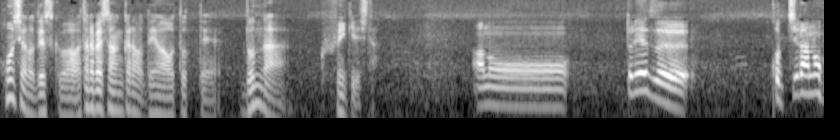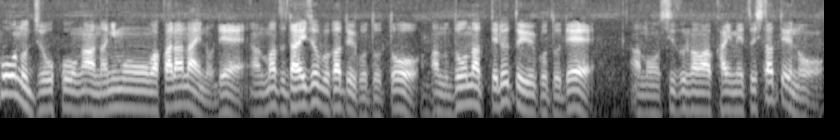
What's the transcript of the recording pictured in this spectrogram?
本社のデスクは渡辺さんからの電話を取って、どんな雰囲気でした？あのとりあえずこちらの方の情報が何もわからないので、あのまず大丈夫かということと、あのどうなってるということで、あの静川壊滅したというのを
